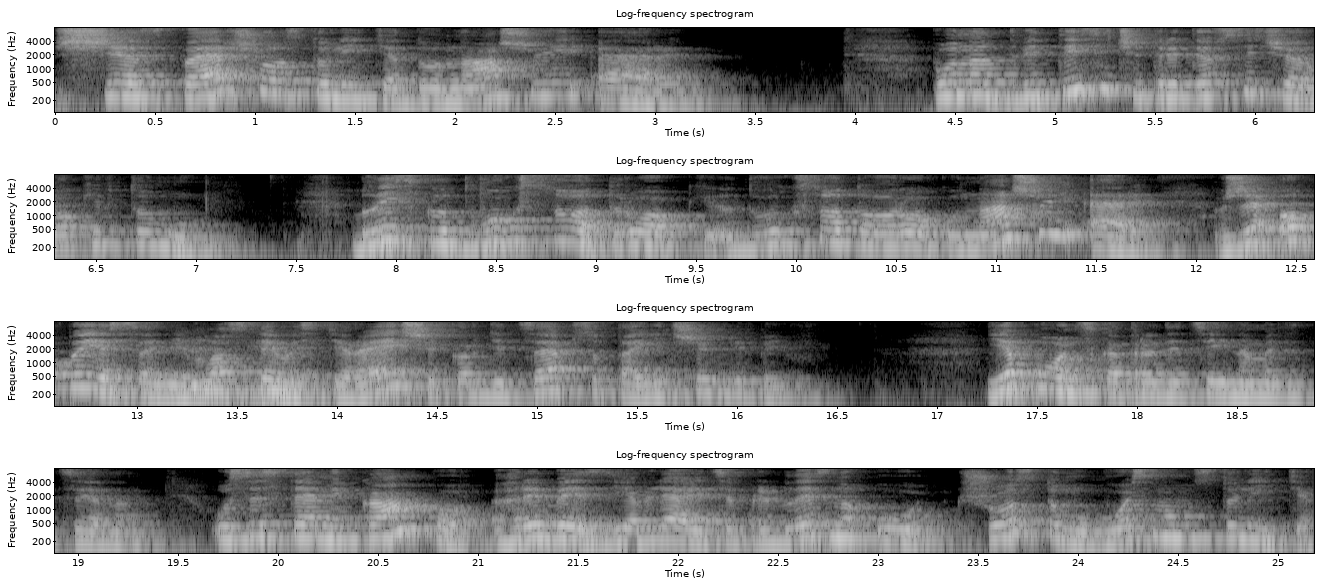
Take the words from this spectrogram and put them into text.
ще з першого століття до нашої ери. Понад 2000-3000 років тому. Близько 200 років, 200 року нашої ери вже описані властивості рейші, кордіцепсу та інших грибів. Японська традиційна медицина. У системі Кампо гриби з'являються приблизно у 6-8 століттях.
